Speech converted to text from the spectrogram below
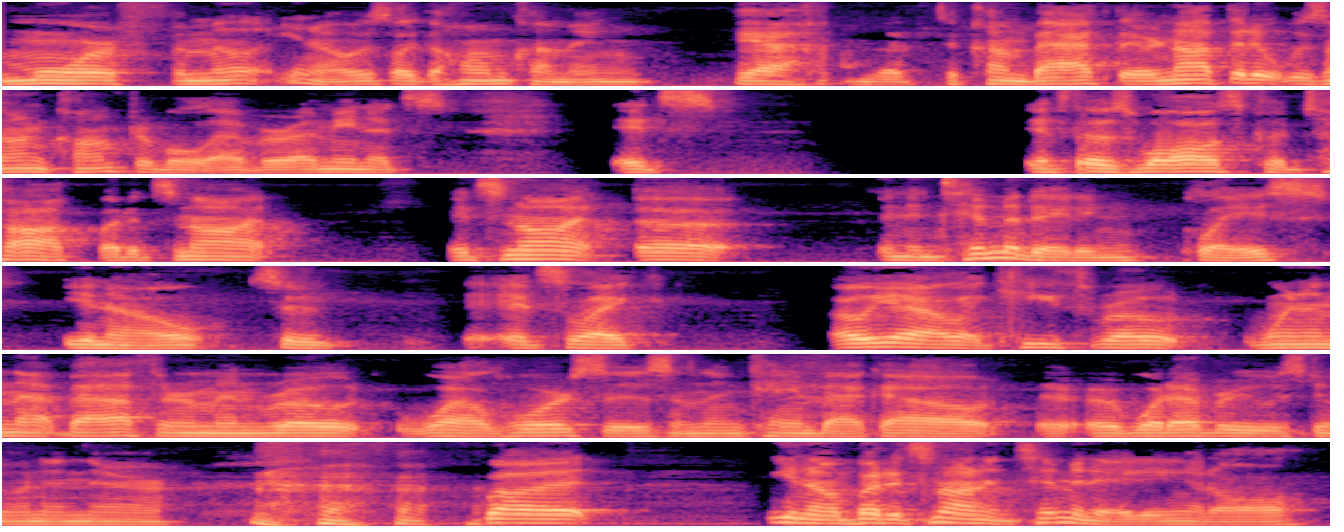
more familiar. You know, it was like a homecoming yeah. kind of to come back there. Not that it was uncomfortable ever. I mean, it's it's if those walls could talk, but it's not it's not uh, an intimidating place. You know, so it's like oh yeah, like Keith wrote went in that bathroom and wrote Wild Horses and then came back out or, or whatever he was doing in there. but you know, but it's not intimidating at all.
